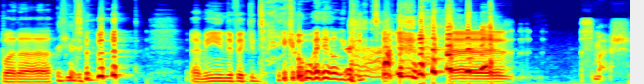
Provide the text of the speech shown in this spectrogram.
but uh, I mean, if it can take a whale, it can take. Uh, smash.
